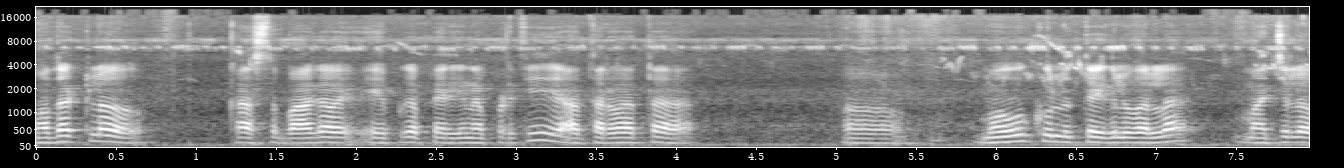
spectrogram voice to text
మొదట్లో కాస్త బాగా ఏపుగా పెరిగినప్పటికీ ఆ తర్వాత మొవ్వు కుళ్ళు తెగులు వల్ల మధ్యలో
